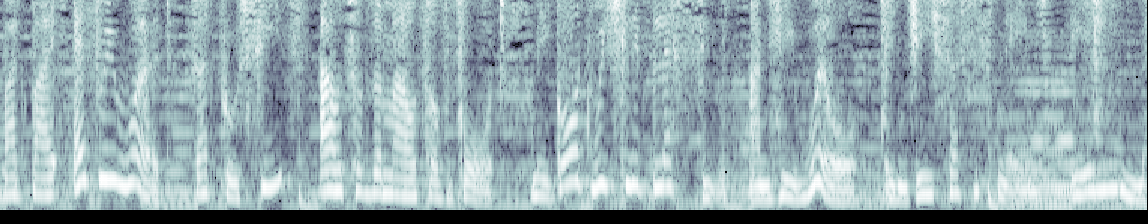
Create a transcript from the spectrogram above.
but by every word that proceeds out of the mouth of God. May God richly bless you, and he will in Jesus' name. Amen.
